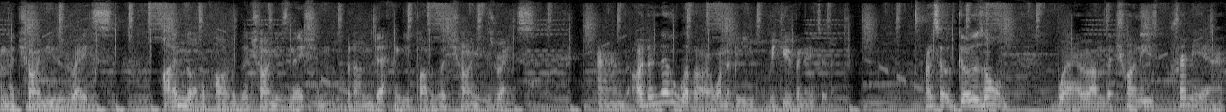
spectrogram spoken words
and the Chinese race. I'm not a part of the Chinese nation, but I'm definitely part of the Chinese race. And I don't know whether I want to be rejuvenated. And so it goes on, where um, the Chinese premier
